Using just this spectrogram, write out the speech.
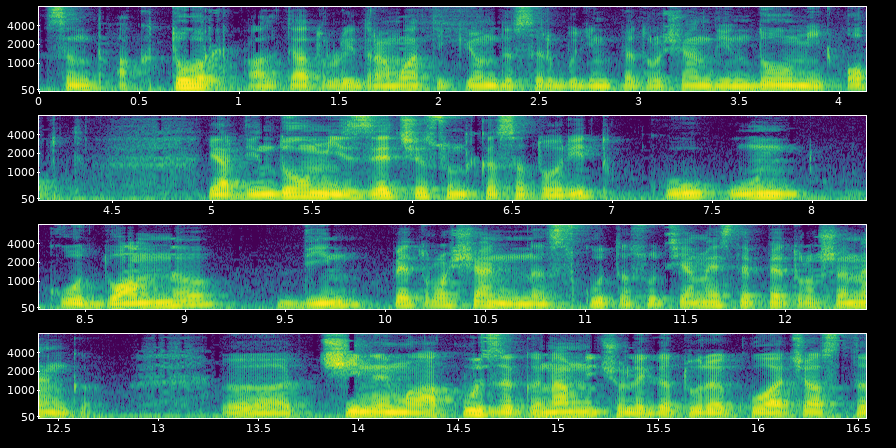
sunt actor al Teatrului Dramatic Ion de Sârbu din Petroșan din 2008, iar din 2010 sunt căsătorit cu, un, cu o doamnă din Petroșani, născută. Soția mea este petroșăneancă. Uh, cine mă acuză că n-am nicio legătură cu această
